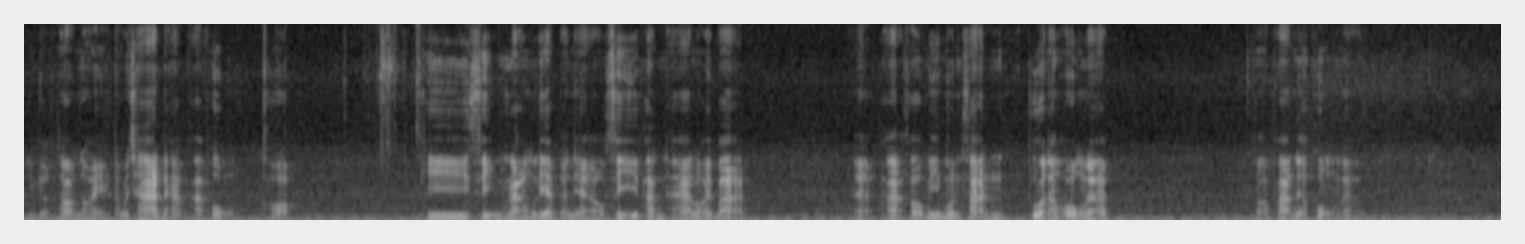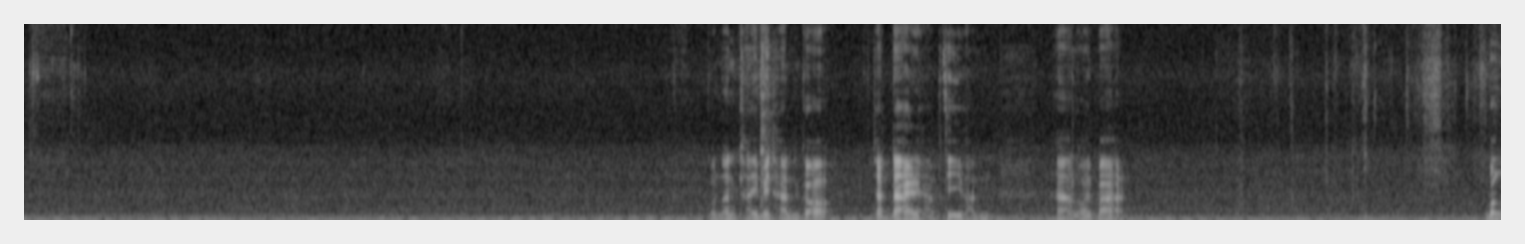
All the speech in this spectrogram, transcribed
นี่ก็เทาะหน่อยธรรมชาตินะครับพระผงขอบ คีสิงห์หลังเรียบอันเนี้ยเอาสี่พันห้าร้อยบาทอ่าพระเขามีมวลสารทั่วทั้งองค์นะครับก็พระเนื้อผงนะครับวันนั้นใครไม่ทันก็จัดได้นะครับสี่พันห้าร้อยบาท บาง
